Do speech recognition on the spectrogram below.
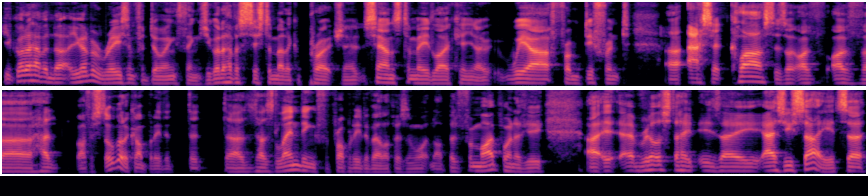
You've got to have a you've got to have a reason for doing things. You've got to have a systematic approach. And it sounds to me like you know we are from different uh, asset classes. I've I've uh, had I've still got a company that that uh, does lending for property developers and whatnot. But from my point of view, uh, it, uh, real estate is a, as you say, it's a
